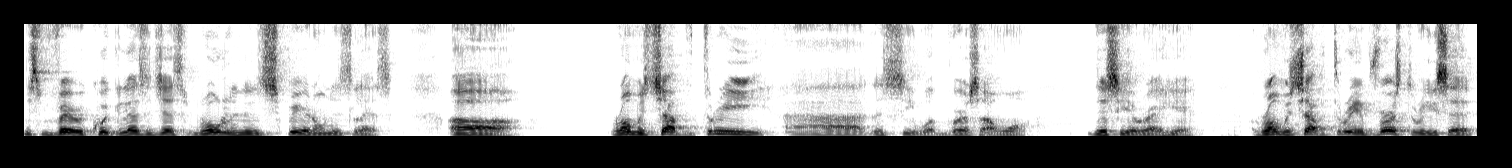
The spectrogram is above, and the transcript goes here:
It's a very quick lesson, just rolling in the spirit on this lesson. Uh Romans chapter 3, uh, let's see what verse I want. This here, right here. Romans chapter 3 and verse 3 said,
